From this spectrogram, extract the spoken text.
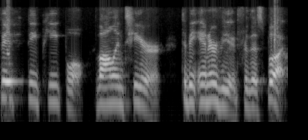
50 people volunteer to be interviewed for this book.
